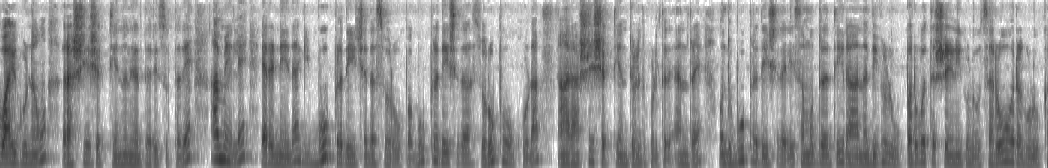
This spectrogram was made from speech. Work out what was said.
ವಾಯುಗುಣವು ರಾಷ್ಟ್ರೀಯ ಶಕ್ತಿಯನ್ನು ನಿರ್ಧರಿಸುತ್ತದೆ. ಆಮೇಲೆ ಎರಡನೇದಾಗಿ ಭೂಪ್ರದೇಶದ ಸ್ವರೂಪ. ಭೂಪ್ರದೇಶದ ಸ್ವರೂಪವು ಕೂಡ ಆ ರಾಷ್ಟ್ರೀಯ ಶಕ್ತಿಯನ್ನು ತಿಳಿದುಕೊಳ್ಳುತ್ತದೆ. ಅಂದರೆ ಒಂದು ಭೂಪ್ರದೇಶದಲ್ಲಿ ಸಮುದ್ರ, ತೀರ, ನದಿಗಳು, ಪರ್ವತ ಶ್ರೇಣಿಗಳು, ಸರೋವರಗಳು, ಕ,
